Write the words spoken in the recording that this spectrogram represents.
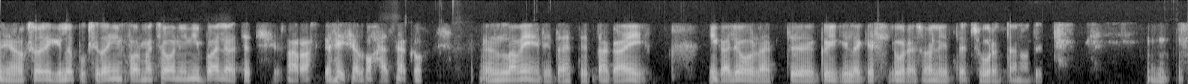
meie jaoks oligi lõpuks seda informatsiooni nii palju, et, et üsna raske oli seal vahel nagu laveerida, et, et aga ei, igal juhul, et kõigile, kes juures olid, et suured tänud, et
